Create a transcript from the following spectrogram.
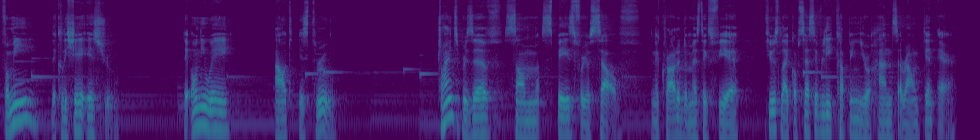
For me, the cliche is true. The only way out is through. Trying to preserve some space for yourself in a crowded domestic sphere feels like obsessively cupping your hands around thin air.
